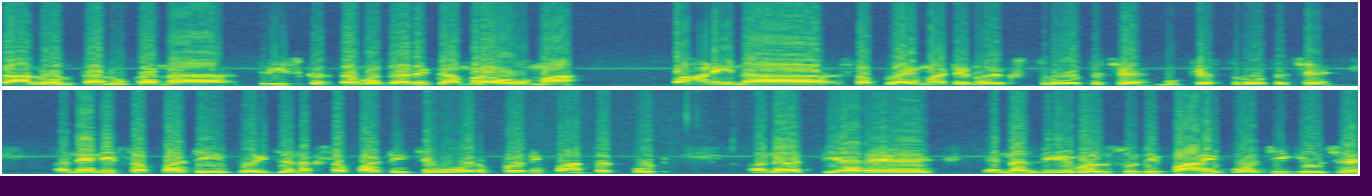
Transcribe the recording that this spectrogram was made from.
કાલોલ તાલુકાના ત્રીસ કરતા વધારે ગામડાઓમાં પાણીના સપ્લાય માટેનો એક સ્ત્રોત છે, મુખ્ય સ્ત્રોત છે. અને એની સપાટી ભયજનક સપાટી છે, ઓવરફ્લોની પાસઠ ફૂટ. અને અત્યારે એના લેવલ સુધી પાણી પહોંચી ગયું છે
